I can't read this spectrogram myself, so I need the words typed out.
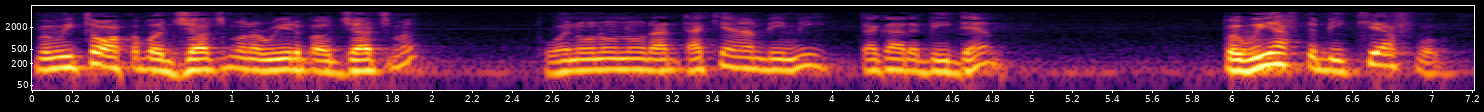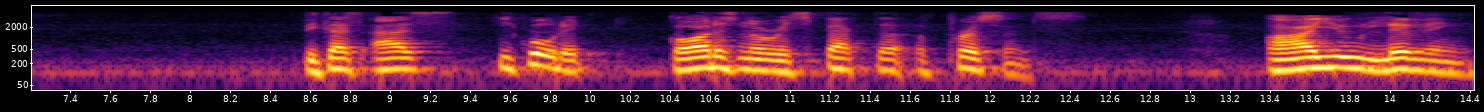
when we talk about judgment or read about judgment, well, no, no, no, that, that can't be me. That got to be them. But we have to be careful. Because as he quoted, God is no respecter of persons. Are you living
